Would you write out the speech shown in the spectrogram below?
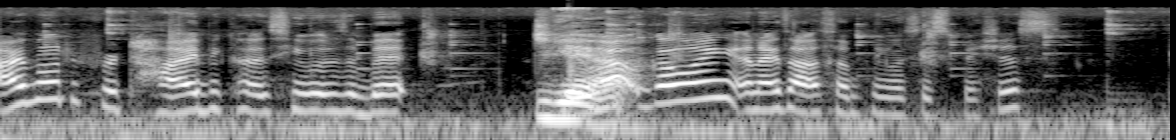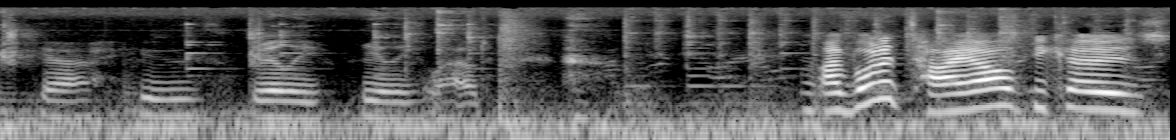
I voted for Ty because he was a bit too Yeah. outgoing, and I thought something was suspicious. Yeah, he was really, really loud. I voted Ty out because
